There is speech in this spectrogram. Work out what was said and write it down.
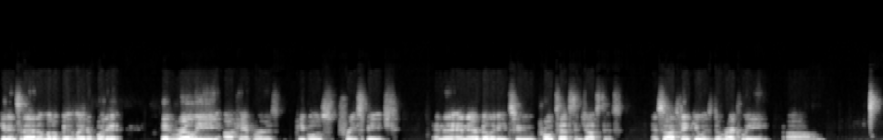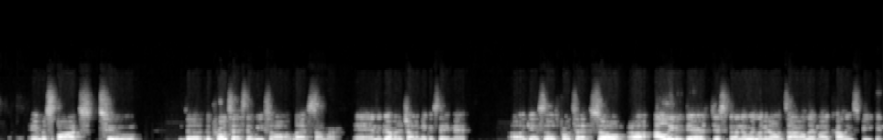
get into that a little bit later, but it it really uh, hampers people's free speech and, the, and their ability to protest injustice. And so I think it was directly um, in response to the the protests that we saw last summer and, and the governor trying to make a statement uh, against those protests. So uh, I'll leave it there. Just I know we're limited on time. I'll let my colleagues speak and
